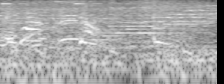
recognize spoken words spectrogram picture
没关系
